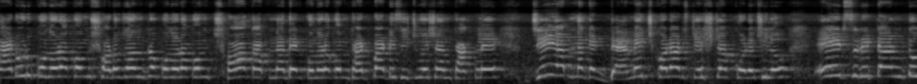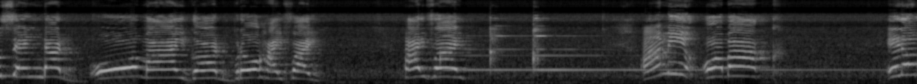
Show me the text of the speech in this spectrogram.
কারুর কোনো রকম ষড়যন্ত্র কোনো রকম ছক আপনাদের কোনো রকম থার্ড পার্টি সিচুয়েশন থাকলে যেই আপনাকে ড্যামেজ করার চেষ্টা করেছিল it's return to sender oh my god bro high five high five আমি অবাক। এরম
